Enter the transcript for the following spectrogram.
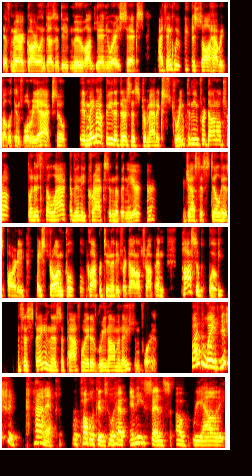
if Merrick Garland does indeed move on January 6th. I think we just saw how Republicans will react. So it may not be that there's this dramatic strengthening for Donald Trump, but it's the lack of any cracks in the veneer suggests it's still his party, a strong political opportunity for Donald Trump, and possibly sustain this a pathway to renomination for him. By the way, this should panic Republicans who have any sense of reality.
